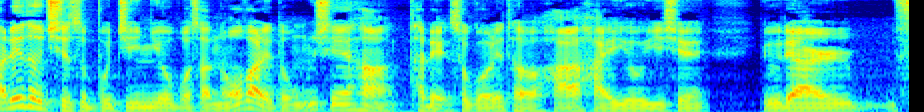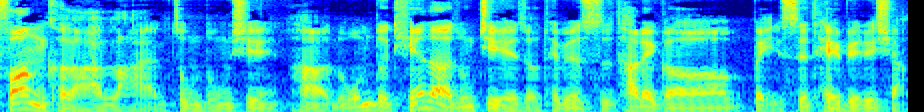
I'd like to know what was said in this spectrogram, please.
它里头其实不仅有波萨诺瓦的东西哈，它那首歌里头它还有一些有点儿 funk 那那种东西哈，我们都听到那种节奏，特别是它那个贝斯特别的像，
